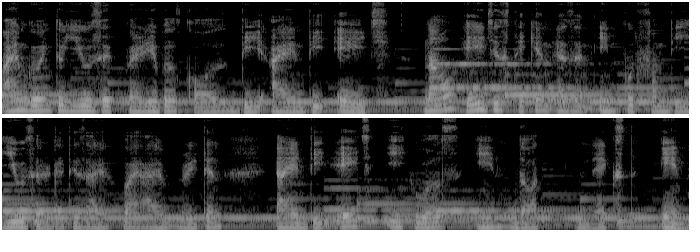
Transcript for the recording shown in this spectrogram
I am going to use a variable called the int age. Now age is taken as an input from the user that is why I have written int age equals in dot next int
